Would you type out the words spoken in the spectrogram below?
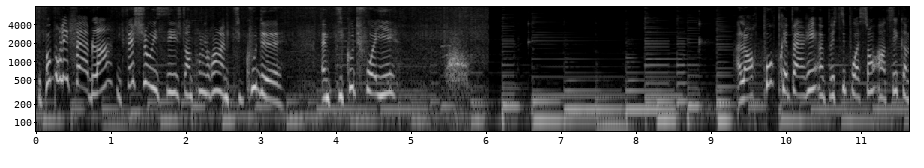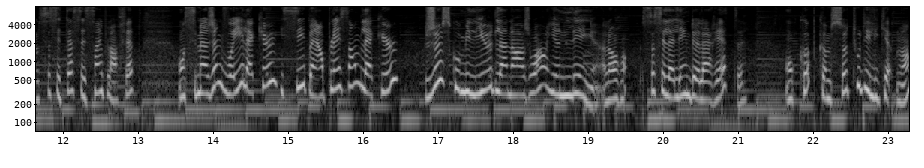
C'est pas pour les faibles, hein? Il fait chaud ici. Je suis en train de prendre un petit coup de, un petit coup de foyer. Alors, pour préparer un petit poisson entier comme ça, c'est assez simple en fait. On s'imagine, vous voyez la queue ici, bien, en plein centre de la queue, jusqu'au milieu de la nageoire, il y a une ligne. Alors, ça, c'est la ligne de l'arête. On coupe comme ça, tout délicatement.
